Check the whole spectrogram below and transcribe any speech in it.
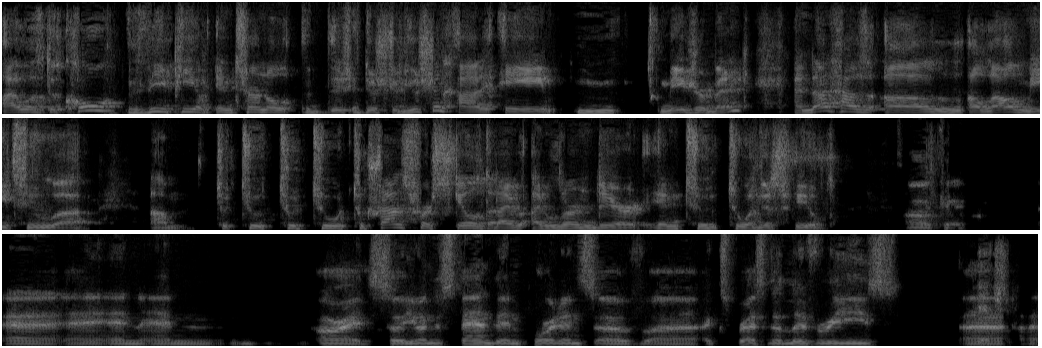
I was the co-VP of internal dis- distribution at a major bank, and that has uh, allowed me to, uh, um, to, to, to, to, to transfer skills that I've, I've learned there into to this field. Okay. Uh, and and all right. So you understand the importance of uh, express deliveries, uh, Yes. uh,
